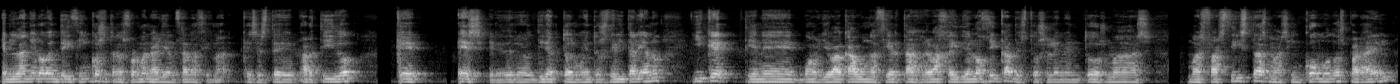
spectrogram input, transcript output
en el año 95 se transforma en Alianza Nacional, que es este partido que es heredero directo del movimiento social italiano y que tiene, bueno, lleva a cabo una cierta rebaja ideológica de estos elementos más, más fascistas, más incómodos para él,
